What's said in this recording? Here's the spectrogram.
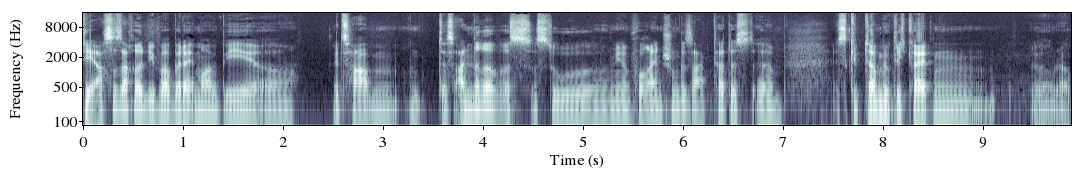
die erste Sache, die wir bei der MAB äh, jetzt haben. Und das andere, was, was du äh, mir im Vorrein schon gesagt hattest, ähm, es gibt da Möglichkeiten äh, oder,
